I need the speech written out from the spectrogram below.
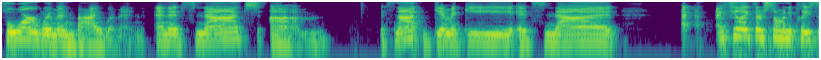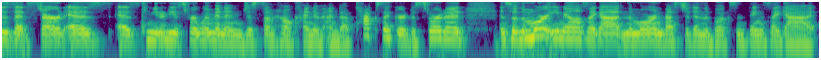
for women by women. And it's not um it's not gimmicky. It's not I feel like there's so many places that start as as communities for women and just somehow kind of end up toxic or distorted. And so the more emails I got and the more invested in the books and things I got,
